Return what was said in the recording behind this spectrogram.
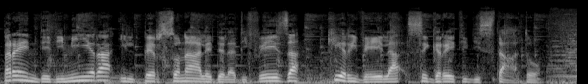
prende di mira il personale della difesa che rivela segreti di Stato.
